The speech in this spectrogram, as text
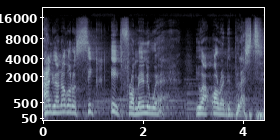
And you are not going to seek it from anywhere. You are already blessed.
